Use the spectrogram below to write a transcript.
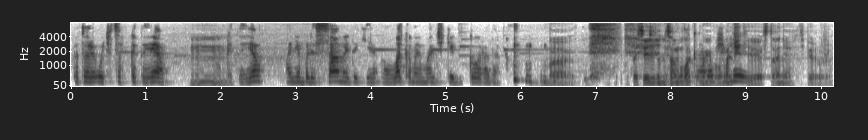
которые учатся в КТЛ. Mm. КТЛ они были самые такие лакомые мальчики города. Да. И по сей день они самые лакомые да, общем, мальчики мы... в стране теперь уже.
